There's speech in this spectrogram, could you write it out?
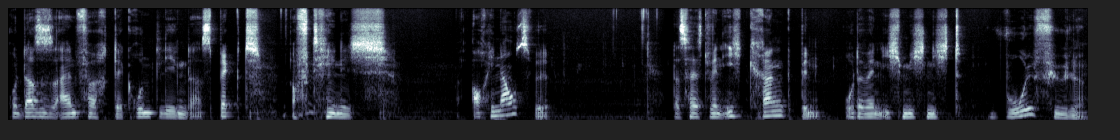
Und das ist einfach der grundlegende Aspekt, auf den ich auch hinaus will. Das heißt, wenn ich krank bin oder wenn ich mich nicht wohlfühle,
